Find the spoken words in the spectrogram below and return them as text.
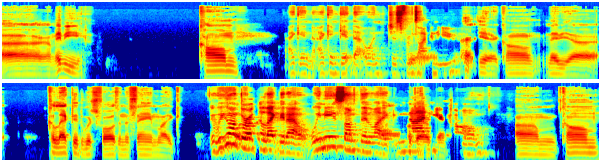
Uh, maybe calm. I can I can get that one just from yeah. talking to you. yeah, calm. Maybe uh, collected, which falls in the same like. We gonna throw collected out. We need something like not okay, here calm. Um, calm.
